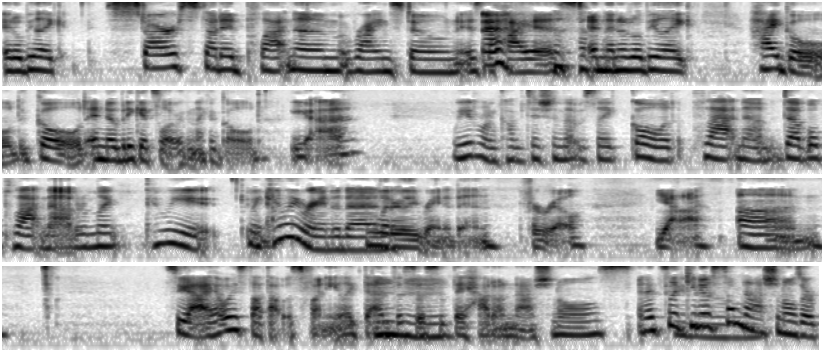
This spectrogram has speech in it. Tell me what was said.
it'll be like star-studded platinum rhinestone is the highest and then it'll be like high gold, gold and nobody gets lower than like a gold. Yeah. We had one competition that was like gold, platinum, double platinum, and I'm like, can we can we we, can we rein it in? Literally rein it in for real. Yeah. Um so yeah, I always thought that was funny, like the emphasis mm-hmm. that they had on nationals. And it's like, you know, some nationals are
